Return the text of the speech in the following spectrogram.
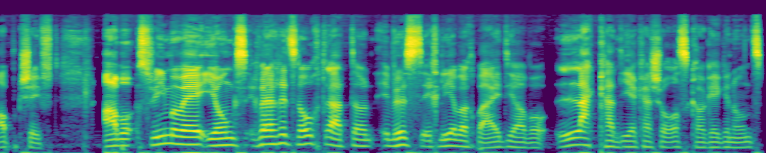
abgeschifft. Aber Streamaway, Jungs, ich will euch jetzt nachtreten und ihr wisst, ich liebe euch beide, aber leck haben die keine Chance gegen uns.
